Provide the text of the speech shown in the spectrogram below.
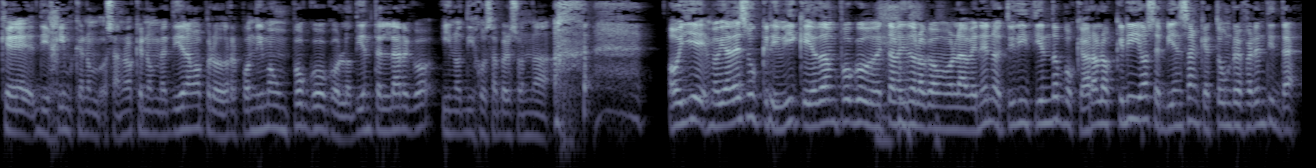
que dijimos que no, o sea, no es que nos metiéramos, pero respondimos un poco con los dientes largos y nos dijo esa persona, oye, me voy a desuscribir, que yo tampoco me está vendiendo como la veneno, estoy diciendo porque ahora los críos se piensan que esto es un referente y tal.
